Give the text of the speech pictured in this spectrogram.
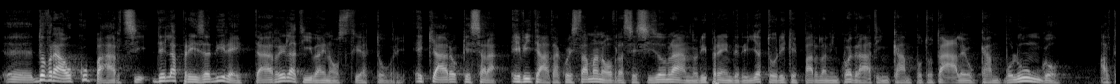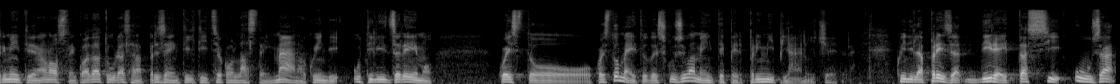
eh, dovrà occuparsi della presa diretta relativa ai nostri attori. È chiaro che sarà evitata questa manovra se si dovranno riprendere gli attori che parlano inquadrati in campo totale o campo lungo, altrimenti nella nostra inquadratura sarà presente il tizio con l'asta in mano, quindi utilizzeremo questo, questo metodo esclusivamente per primi piani, eccetera. Quindi la presa diretta si usa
